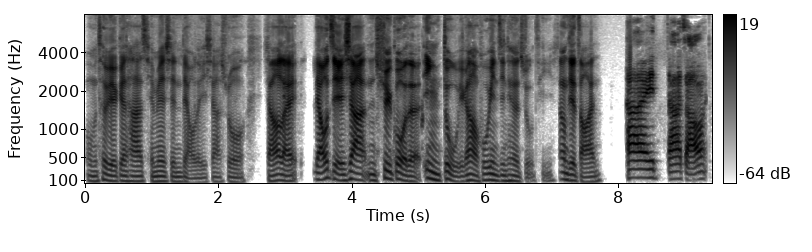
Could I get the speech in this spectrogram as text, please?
我们特别跟他前面先聊了一下，说想要来了解一下你去过的印度，也刚好呼应今天的主题。尚杰早安，嗨，大家早。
